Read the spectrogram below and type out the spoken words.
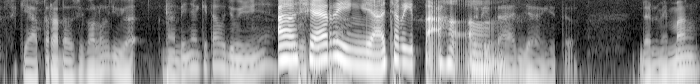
psikiater atau psikolog juga nantinya kita ujung-ujungnya Ah, suruh cerita. sharing ya cerita cerita aja gitu dan memang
